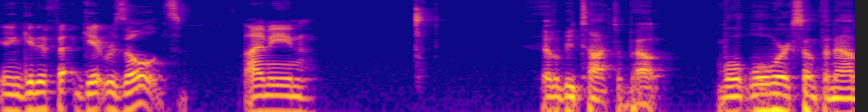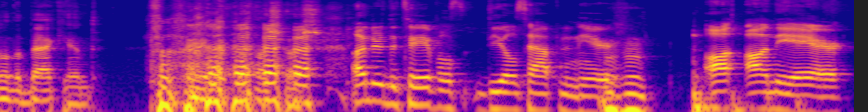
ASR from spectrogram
and get it, get results. I mean, It'll be talked about. We'll we'll work something out on the back end. The hush hush. under the table deals happening here on, on the air,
